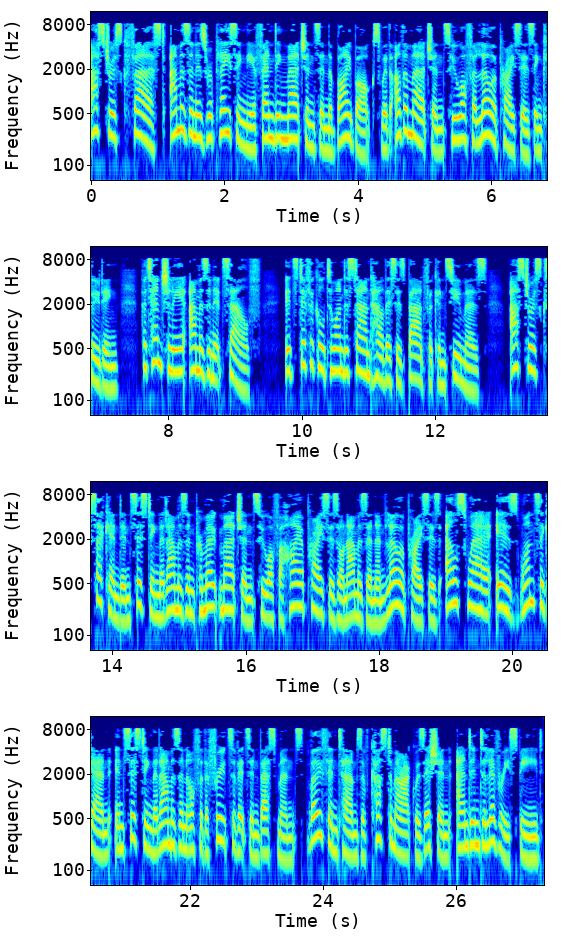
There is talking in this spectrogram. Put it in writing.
Asterisk first, Amazon is replacing the offending merchants in the buy box with other merchants who offer lower prices including, potentially, Amazon itself. It's difficult to understand how this is bad for consumers. Asterisk second insisting that Amazon promote merchants who offer higher prices on Amazon and lower prices elsewhere is, once again, insisting that Amazon offer the fruits of its investments, both in terms of customer acquisition and in delivery speed,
